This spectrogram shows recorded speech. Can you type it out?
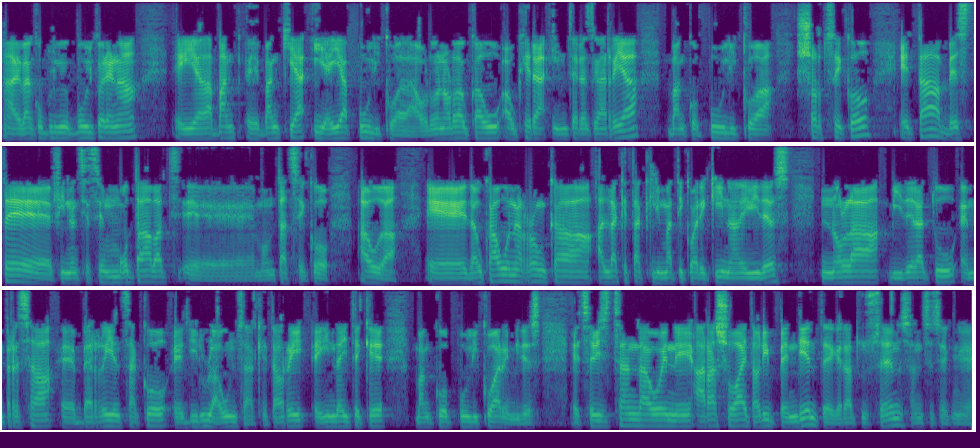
Ba, banko publikorena, egia da bank, e, bankia iaia publikoa da. Orduan hor daukagu aukera interesgarria, banko publikoa sortzeko, eta beste finanziazioen mota bat e, montatzeko. Hau da, e, daukagun erronka aldaketa klimatikoarekin adibidez, nola bideratu enpresa e, berrientzako e, diru laguntzak, eta hori egin daiteke banko publikoaren bidez. Etxe bizitzan dagoen e, arazoa, eta hori pendiente geratu zen, zantzezen, e,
